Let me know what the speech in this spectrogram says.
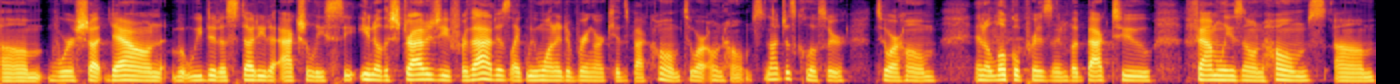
um, were shut down. But we did a study to actually see, you know, the strategy for that is like we wanted to bring our kids back home to our own homes, not just closer to our home in a local prison, but back to families' own homes um,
